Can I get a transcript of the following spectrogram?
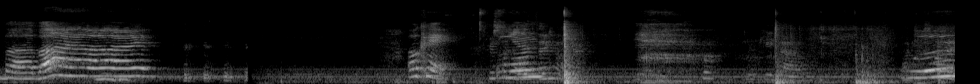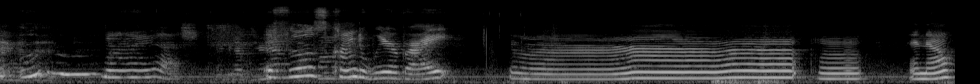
Bye bye. okay. There's a whole thing on it. Ricky, how? Watch Whoa, it. my gosh. It up with your It feels kind of weird, right? And now?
